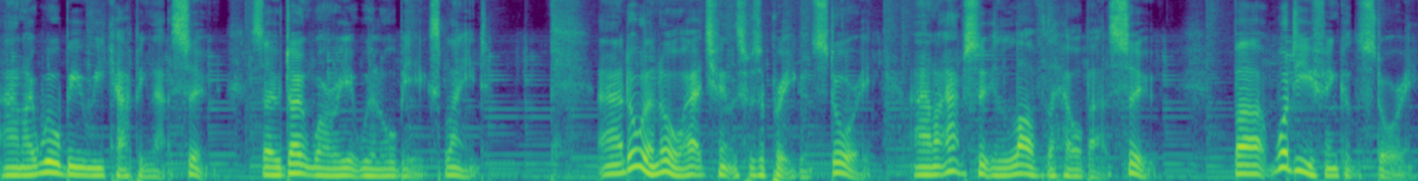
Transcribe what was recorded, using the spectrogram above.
and I will be recapping that soon, so don't worry, it will all be explained. And all in all, I actually think this was a pretty good story, and I absolutely love the Hellbat suit. But what do you think of the story?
